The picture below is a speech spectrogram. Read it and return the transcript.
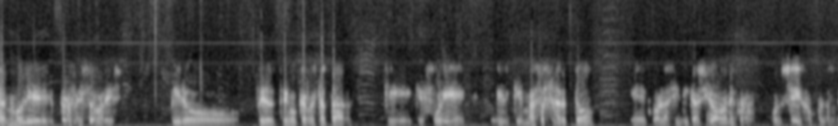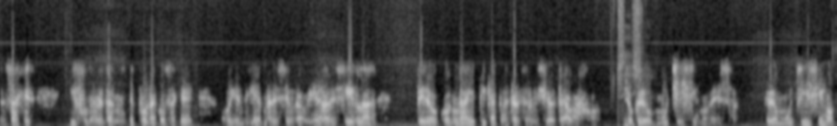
llamémosle profesores, pero, pero tengo que rescatar que, que fue el que más acertó eh, con las indicaciones, con los consejos, con los mensajes, y fundamentalmente por una cosa que hoy en día parece una obviedad decirla, pero con una ética puesta al servicio del trabajo. Yo creo muchísimo de eso, creo muchísimo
